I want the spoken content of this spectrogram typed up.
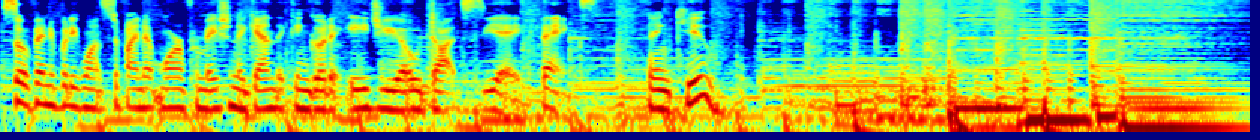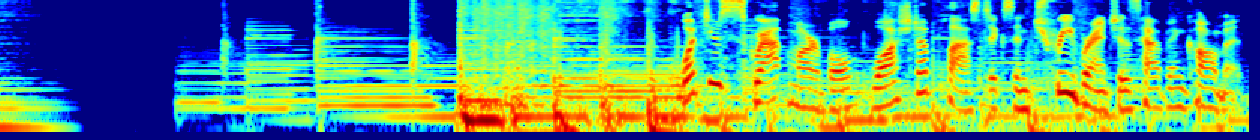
So, if anybody wants to find out more information, again, they can go to ago.ca. Thanks. Thank you. What do scrap marble, washed up plastics, and tree branches have in common?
